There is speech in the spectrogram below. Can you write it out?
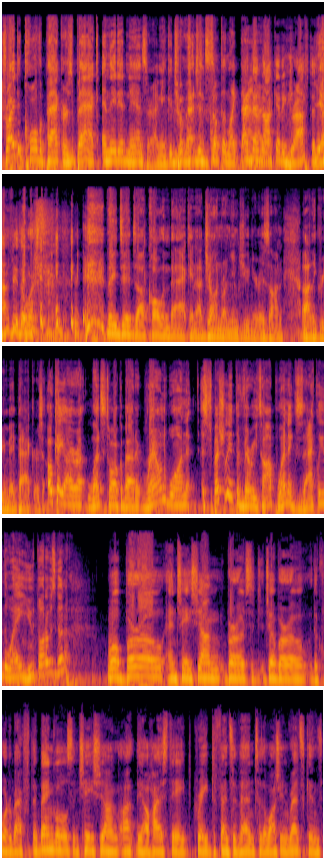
tried to call the Packers back, and they didn't answer. I mean, could you imagine something like that? And then not getting drafted. Yeah. That'd be the worst. they did uh, call him back, and uh, Jon Runyan Jr. is on uh, the Green Bay Packers. Okay, Ira, let's talk about it. Round one, especially at the very top, went exactly the way you thought it was going to. Well, Burrow and Chase Young, Burrow to Joe Burrow, the quarterback for the Bengals, and Chase Young, uh, the Ohio State great defensive end to the Washington Redskins.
